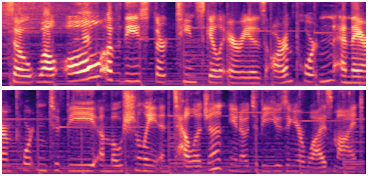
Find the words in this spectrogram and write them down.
So while all of these 13 skill areas are important and they are important to be emotionally intelligent, you know, to be using your wise mind,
